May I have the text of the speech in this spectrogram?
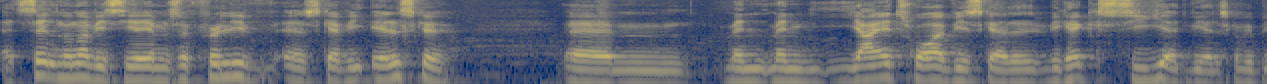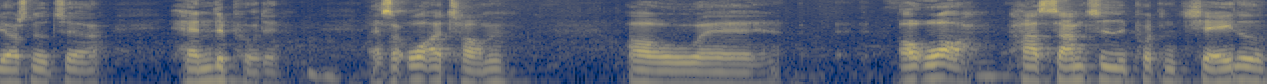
at selv nu når vi siger, jamen selvfølgelig øh, skal vi elske, øh, men, men jeg tror, at vi skal, vi kan ikke sige, at vi elsker, vi bliver også nødt til at handle på det. Altså ord er tomme, og, øh, og ord har samtidig potentialet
